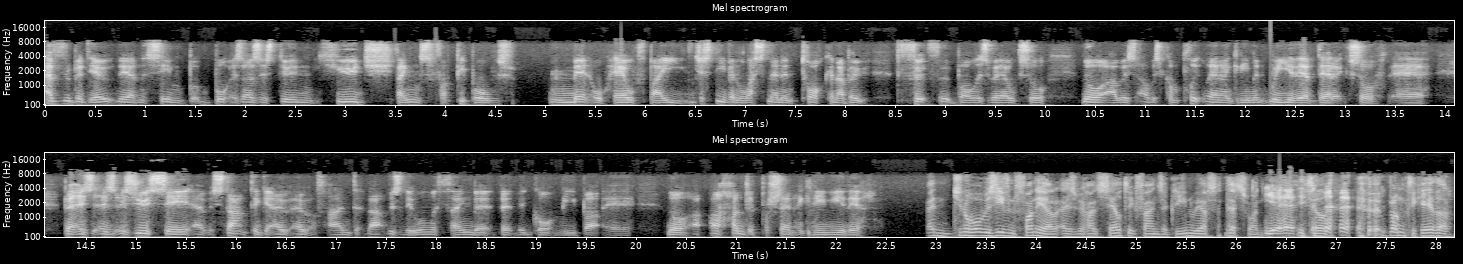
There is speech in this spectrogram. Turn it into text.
everybody out there in the same boat as us is doing huge things for people's mental health by just even listening and talking about foot football as well. So no, I was I was completely in agreement with you there, Derek. So, uh, but as, as, as you say, it was starting to get out, out of hand. That was the only thing that that, that got me. But uh, no, a hundred percent agree with you there. And do you know what was even funnier is we had Celtic fans agreeing with us in this one. Yeah, you know, brung together,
